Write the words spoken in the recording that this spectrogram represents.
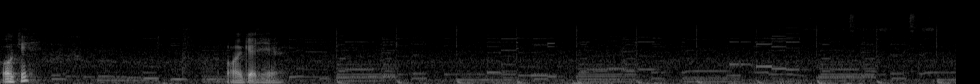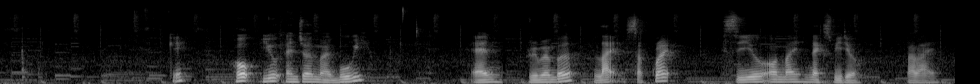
okay. Oh, I get here. Okay. Hope you enjoy my movie. And remember like subscribe. See you on my next video. Bye bye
